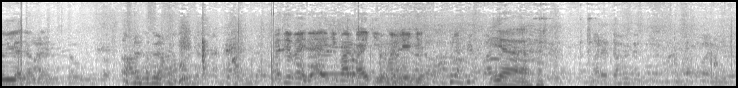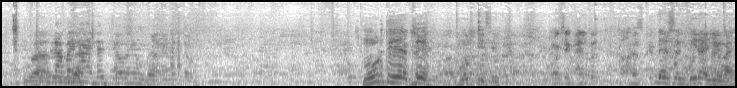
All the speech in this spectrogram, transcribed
વીરા જાવ અજયભાઈ રે હજી મારી બાઈક, મને વાહ. મૂર્તિ એક છે. મૂર્તિ છે. દર્શન કર્યા જેવા.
